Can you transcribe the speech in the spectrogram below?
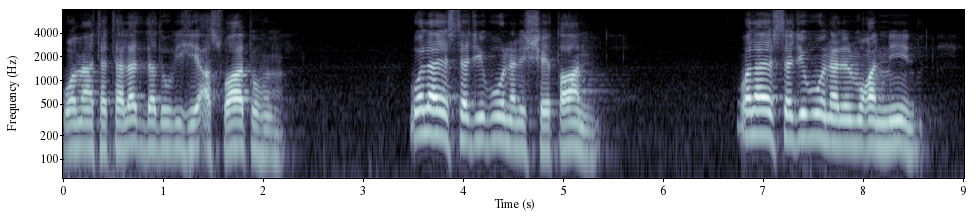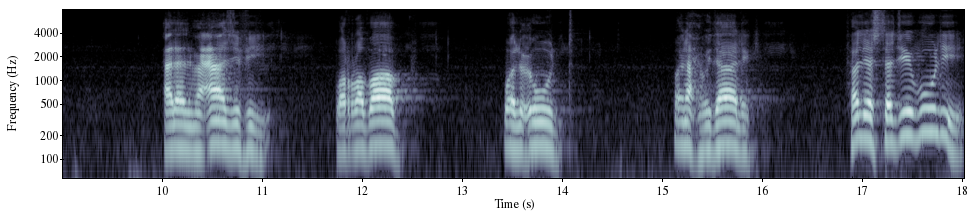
وما تتلذذ به أصواتهم ولا يستجيبون للشيطان ولا يستجيبون للمغنين. على المعازف والرباب والعود ونحو ذلك. فليستجيبوا لي؟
